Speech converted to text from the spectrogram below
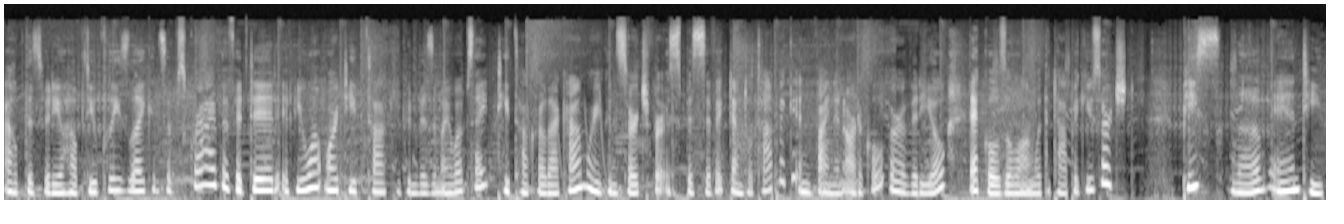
I hope this video helped you. Please like and subscribe if it did. If you want more teeth talk, you can visit my website, teethtalkgirl.com, where you can search for a specific dental topic and find an article or a video that goes along with the topic you searched. Peace, love, and teeth.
